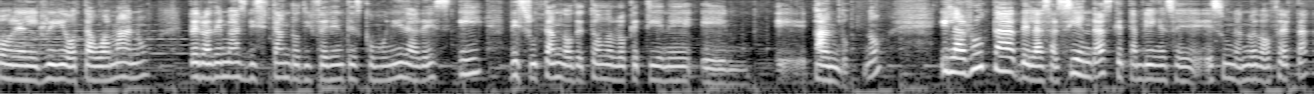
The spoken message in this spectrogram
por el río Tahuamano, pero además visitando diferentes comunidades y disfrutando de todo lo que tiene em, eh, Pando. ¿no? Y la ruta de las haciendas, que también es, eh, una nueva oferta,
